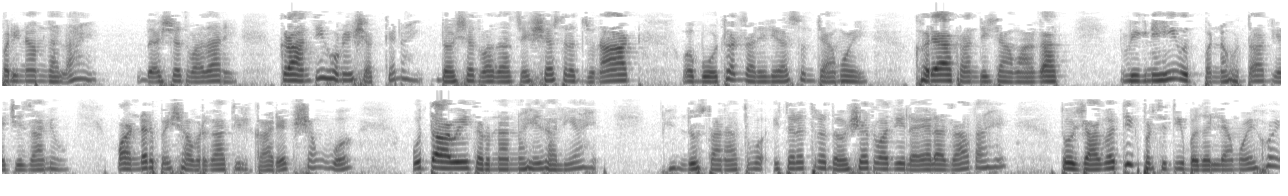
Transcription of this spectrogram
परिणाम झाला आहे. दहशतवादाने क्रांती होणे शक्य नाही. दहशतवादाचे शस्त्र जुनाट व बोथट झालेले असून त्यामुळे खऱ्या क्रांतीच्या मार्गात विघ्नेही उत्पन्न होतात याची जाणीव पांढरपेशा वर्गातील कार्यक्षम व उतावी तरुणांनाही झाली आहे. हिंदुस्थानात व इतरत्र दहशतवादी लयाला जात आहे. तो जागतिक परिस्थिती बदलल्यामुळे होय.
